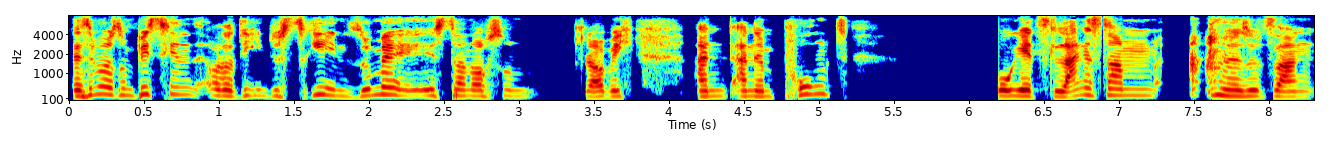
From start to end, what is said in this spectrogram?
das ist immer so ein bisschen, oder die Industrie in Summe ist da noch so, glaube ich, an, an einem Punkt, wo jetzt langsam sozusagen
